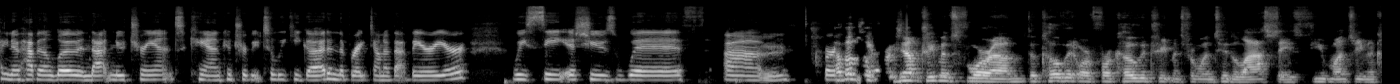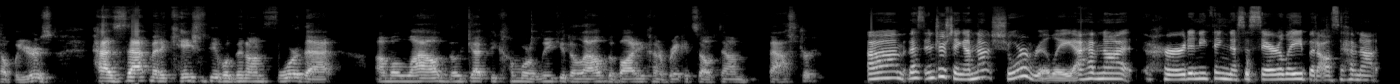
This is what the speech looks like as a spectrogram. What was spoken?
you know having a low in that nutrient can contribute to leaky gut and the breakdown of that barrier we see issues with um How about like, for example treatments for um, the covid or for covid treatments for one too the last say few months or even a couple years has that medication people have been on for that um, allowed the gut become more leaky it allowed the body to kind of break itself down faster um, that's interesting. I'm not sure really. I have not heard anything necessarily, but also have not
